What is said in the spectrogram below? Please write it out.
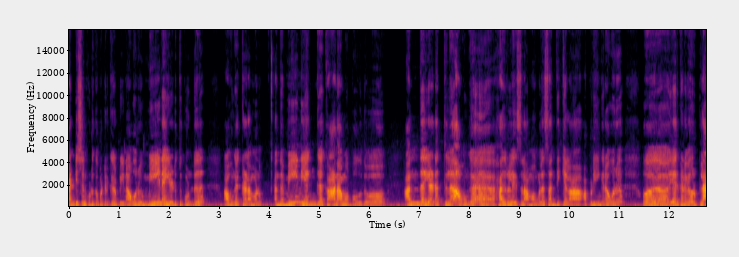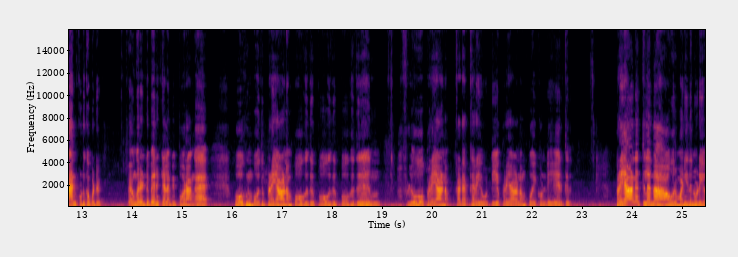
கண்டிஷன் கொடுக்கப்பட்டிருக்கு அப்படின்னா ஒரு மீனை எடுத்துக்கொண்டு அவங்க கிளம்பணும். அந்த மீன் எங்க காணாம போகுதோ அந்த இடத்துல அவங்க ஹதர் இஸ்லாம் அவங்கள சந்திக்கலாம் அப்படிங்கிற ஒரு ஏற்கனவே ஒரு பிளான் கொடுக்கப்பட்டிருக்கு. இப்போ இவங்க ரெண்டு பேரும் கிளம்பி போகிறாங்க போகும்போது பிரயாணம் போகுது போகுது போகுது. அவ்வளோ பிரயாணம். கடற்கரையை ஒட்டிய பிரயாணம் போய்க்கொண்டே இருக்குது. பிரயாணத்தில் தான் ஒரு மனிதனுடைய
